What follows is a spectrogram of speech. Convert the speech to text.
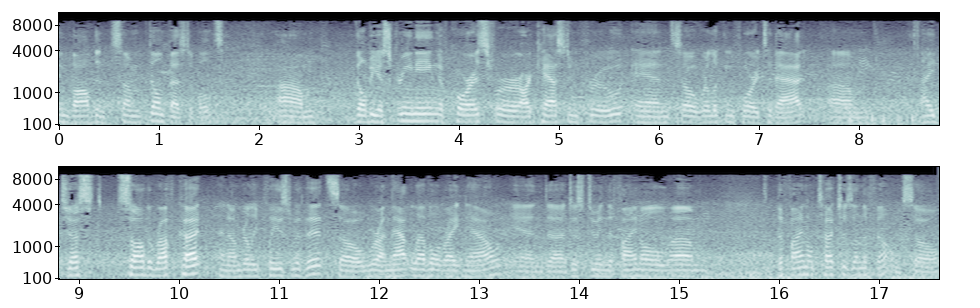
involved in some film festivals. Um, there'll be a screening, of course, for our cast and crew, and so we're looking forward to that. Um, I just saw the rough cut, and I'm really pleased with it. So we're on that level right now, and uh, just doing the final um, the final touches on the film. So,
